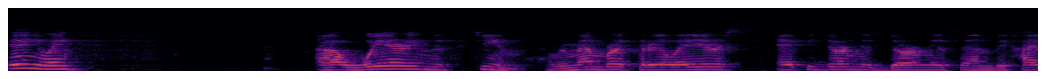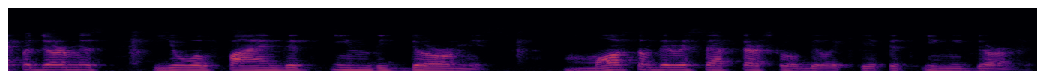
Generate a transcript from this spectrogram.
Anyway, uh, where in the skin? Remember three layers, epidermis, dermis, and the hypodermis. You will find it in the dermis. Most of the receptors will be located in the dermis.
